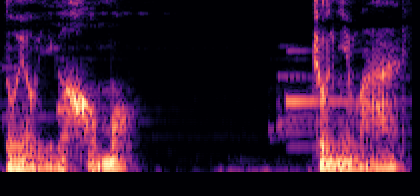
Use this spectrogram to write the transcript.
都有一个好梦。祝你晚安。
